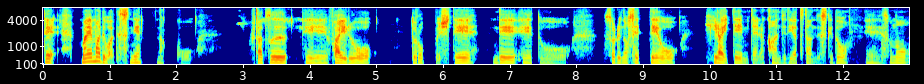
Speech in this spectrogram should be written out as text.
で、前まではですね、なんかこう、二つ、えーファイルをドロップして、で、えっ、と、それの設定を開いてみたいな感じでやってたんですけど、えーその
